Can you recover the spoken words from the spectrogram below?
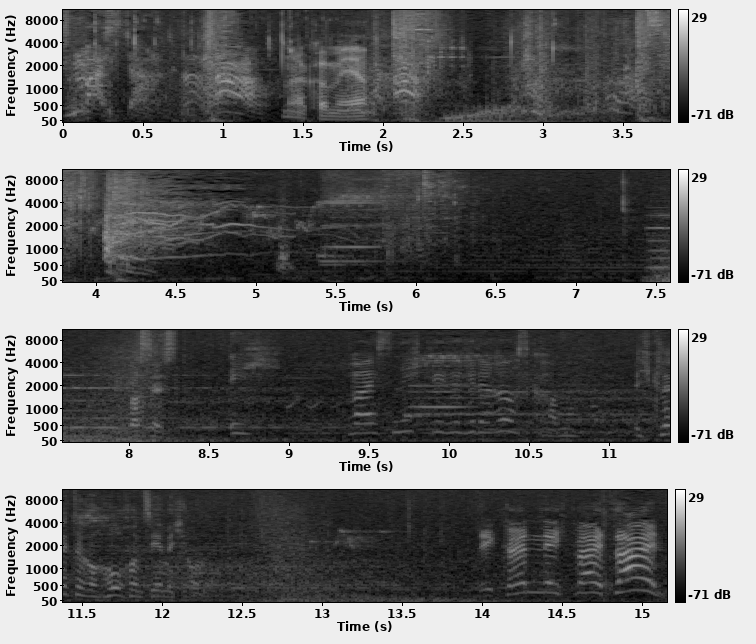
Bastard! Na komm her. Was ist? Ich weiß nicht, wie wir wieder rauskommen. Ich klettere hoch und sehe mich um. Können nicht weit sein!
